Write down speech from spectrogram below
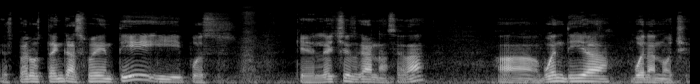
espero tengas fe en ti y pues que le eches ganas, ¿verdad? Ah, buen día, buena noche.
